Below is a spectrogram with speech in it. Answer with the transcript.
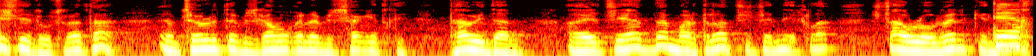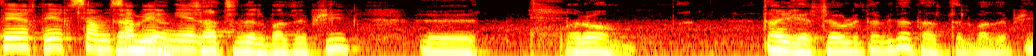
ინსტიტუტს რათა ცევლიტების გამოყენების საკითხი თავიდან აეწია და მართლაც ისინი ახლა სწავლობენ კიდე. დიახ, დიახ, დიახ, სამსაბედნიერო საცდელ ბაზებში რომ დაიღეს ცეულიტები და საცდელ ბაზებში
